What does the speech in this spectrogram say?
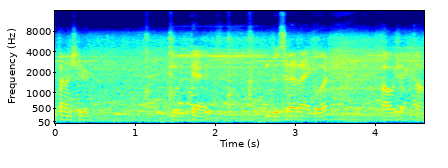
पाठी पण अशी मूर्ती आहे. दुसऱ्या रॅकवर पाहू शकतो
